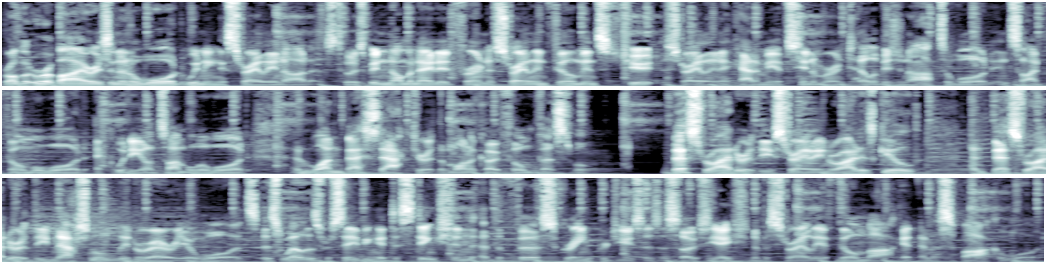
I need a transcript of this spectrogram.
Robert Rabiah is an award winning Australian artist who has been nominated for an Australian Film Institute, Australian Academy of Cinema and Television Arts Award, Inside Film Award, Equity Ensemble Award, and won Best Actor at the Monaco Film Festival. Best Writer at the Australian Writers Guild, and Best Writer at the National Literary Awards, as well as receiving a distinction at the First Screen Producers Association of Australia Film Market and a Spark Award.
